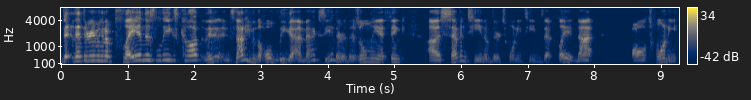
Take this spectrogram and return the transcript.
th- that they're even going to play in this league's cup. it's not even the whole Liga MX either. There's only I think uh, 17 of their 20 teams that played, not all 20.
